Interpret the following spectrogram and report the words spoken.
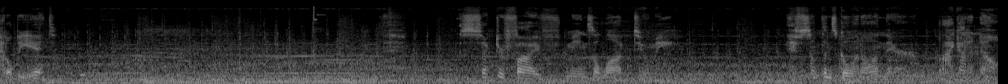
that'll be it. Sector 5 means a lot to me. If something's going on there, I gotta know.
